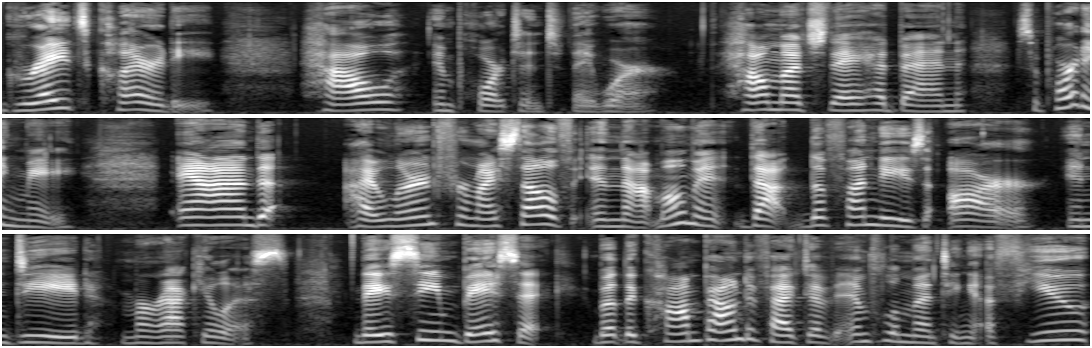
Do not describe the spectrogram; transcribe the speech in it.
great clarity how important they were, how much they had been supporting me. And I learned for myself in that moment that the fundies are indeed miraculous. They seem basic, but the compound effect of implementing a few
